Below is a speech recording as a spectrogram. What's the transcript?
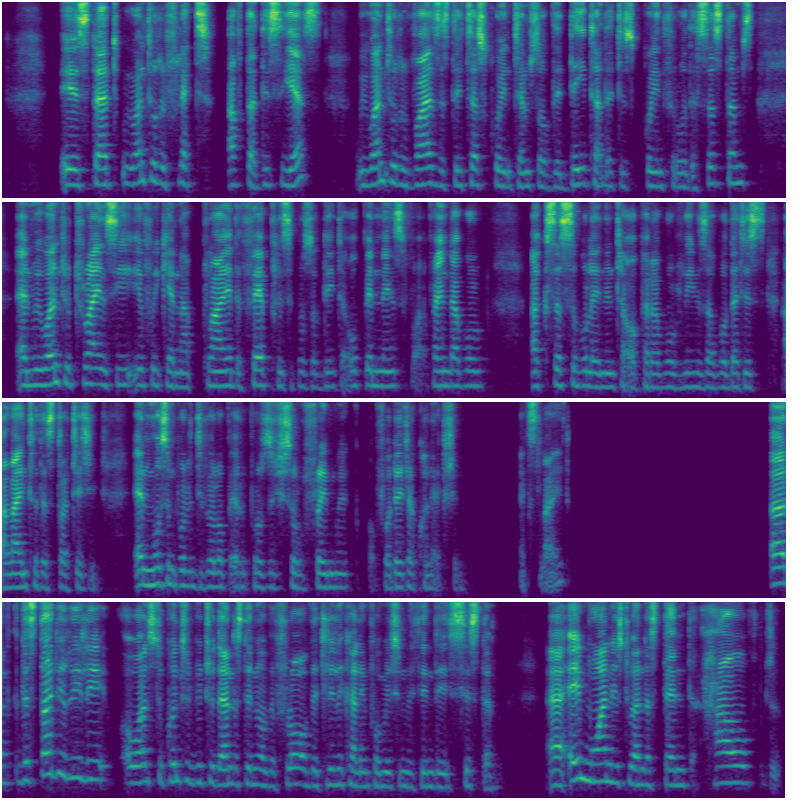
is that we want to reflect after these years. We want to revise the status quo in terms of the data that is going through the systems. And we want to try and see if we can apply the FAIR principles of data openness, findable, accessible and interoperable, reusable that is aligned to the strategy. And most importantly, develop a reproducible framework for data collection. Next slide. Uh, the study really wants to contribute to the understanding of the flow of the clinical information within the system. Uh, aim one is to understand how the,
